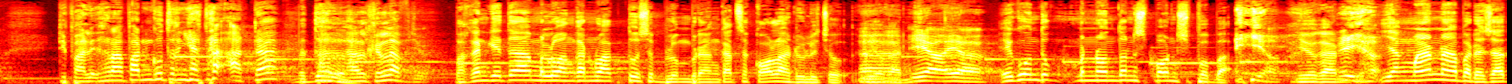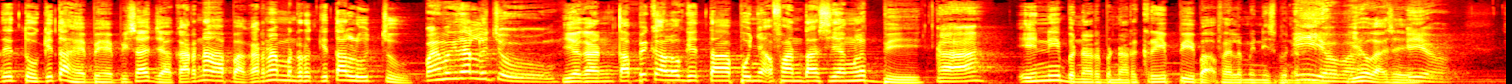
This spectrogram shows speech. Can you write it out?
Di balik sarapanku ternyata ada Betul. hal-hal gelap, Jo. Bahkan kita meluangkan waktu sebelum berangkat sekolah dulu, Cuk. Iya kan? Iya, iya. Itu untuk menonton SpongeBob, Pak. Iya. Iya kan? Iya. Yang mana pada saat itu kita happy-happy saja. Karena apa? Karena menurut kita lucu. Memang kita lucu. Iya kan? Tapi kalau kita punya fantasi yang lebih, Ah, ini benar-benar creepy, Pak, film ini sebenarnya. iya, Pak. Iya gak sih? Iya.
